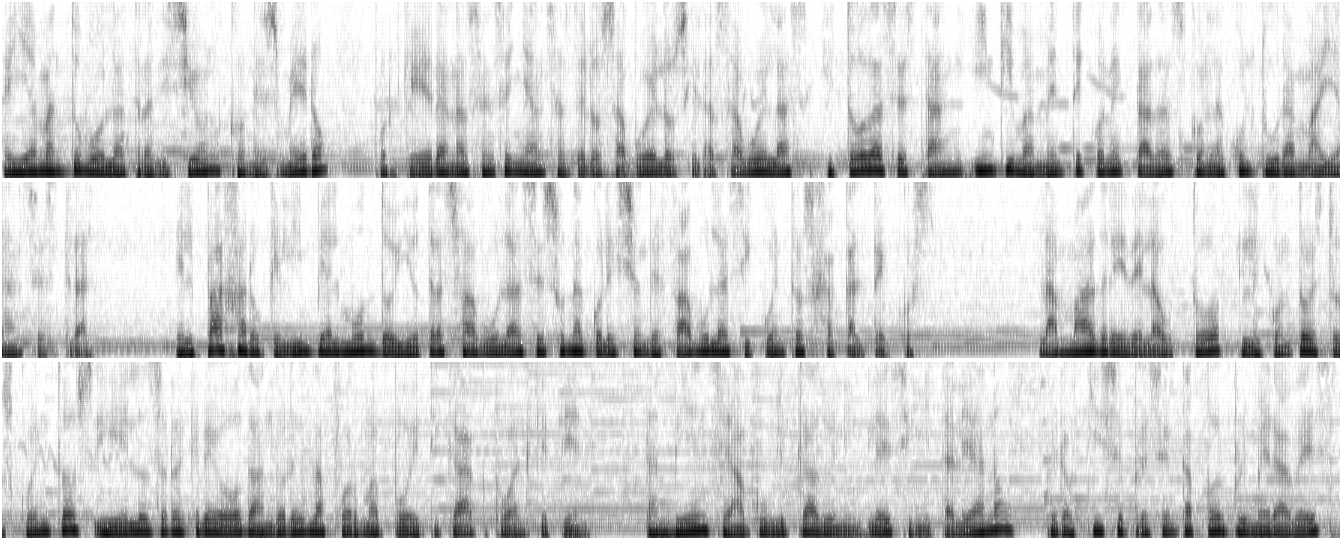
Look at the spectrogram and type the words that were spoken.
Ella mantuvo la tradición con esmero porque eran las enseñanzas de los abuelos y las abuelas y todas están íntimamente conectadas con la cultura maya ancestral. El pájaro que limpia el mundo y otras fábulas es una colección de fábulas y cuentos jacaltecos. La madre del autor le contó estos cuentos y él los recreó dándoles la forma poética actual que tiene. También se ha publicado en inglés y en italiano, pero aquí se presenta por primera vez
